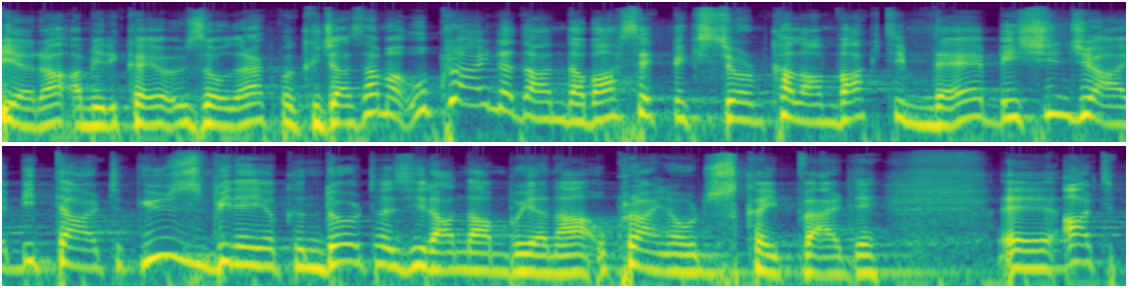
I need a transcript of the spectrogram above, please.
Bir ara Amerika'ya özel olarak bakacağız ama Ukrayna'dan da bahsetmek istiyorum kalan vaktimde. 5. ay bitti artık 100 bine yakın 4 Haziran'dan bu yana Ukrayna ordusu kayıp verdi. Ee, artık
